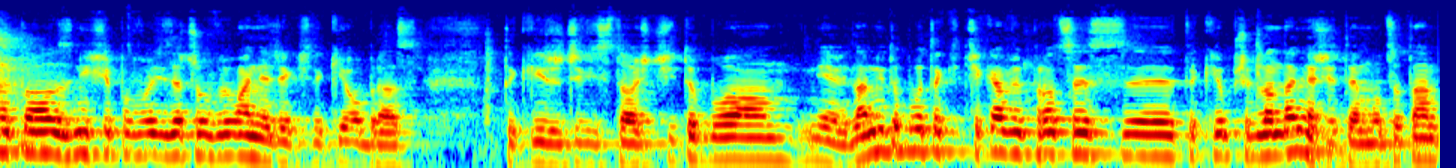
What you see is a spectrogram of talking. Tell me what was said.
no to z nich się powoli zaczął wyłaniać jakiś taki obraz takiej rzeczywistości. To było, nie wiem, dla mnie to był taki ciekawy proces e, takiego przyglądania się temu, co tam,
